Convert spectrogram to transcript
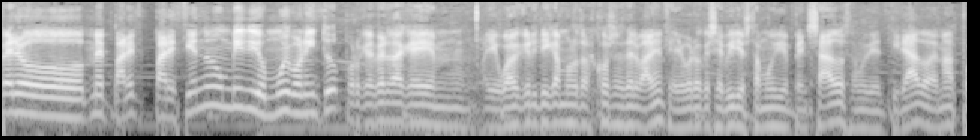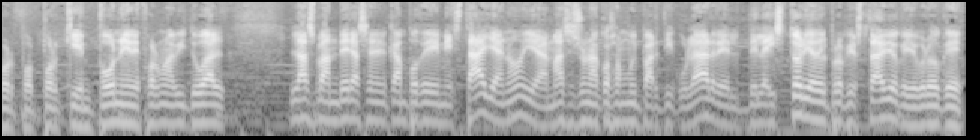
Pero me parece pareciendo un vídeo muy bonito, porque es verdad que mm, igual criticamos otras cosas del Valencia, yo creo que ese vídeo está muy bien pensado, está muy bien tirado, además por, por quien pone de forma habitual las banderas en el campo de Mestalla, ¿no? Y además es una cosa muy particular de, la historia del propio estadio, que yo creo que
